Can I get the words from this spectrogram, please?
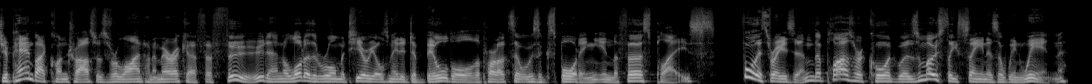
Japan, by contrast, was reliant on America for food, and a lot of the raw materials needed to build all of the products that it was exporting in the first place. For this reason, the Plaza Accord was mostly seen as a win win.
